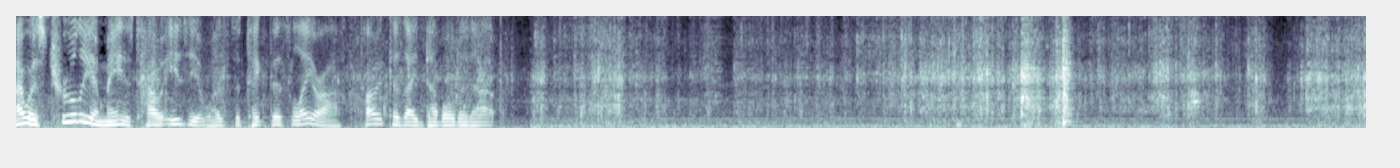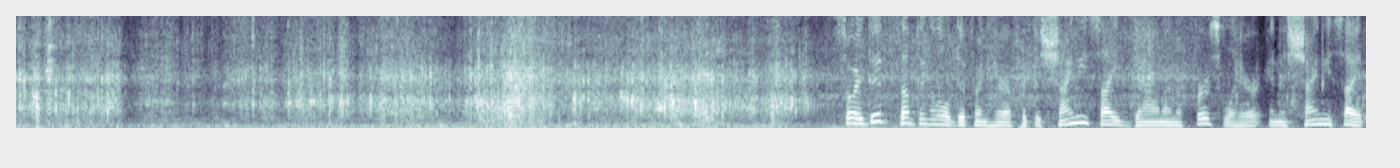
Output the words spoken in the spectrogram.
I was truly amazed how easy it was to take this layer off, probably because I doubled it up. So I did something a little different here. I put the shiny side down on the first layer and the shiny side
